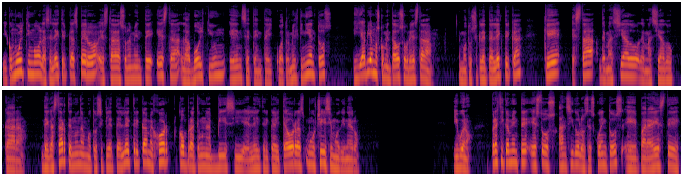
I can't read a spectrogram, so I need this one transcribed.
Y como último, las eléctricas, pero está solamente esta, la Voltium en 74.500. Y ya habíamos comentado sobre esta motocicleta eléctrica que está demasiado, demasiado cara. De gastarte en una motocicleta eléctrica, mejor cómprate una bici eléctrica y te ahorras muchísimo dinero. Y bueno, prácticamente estos han sido los descuentos eh, para este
